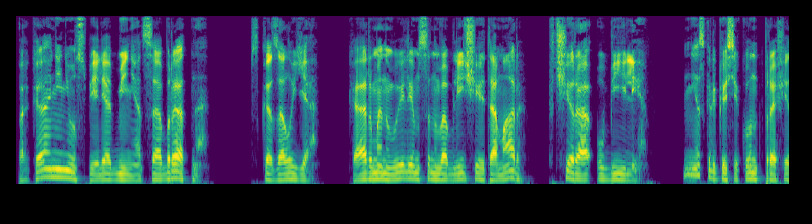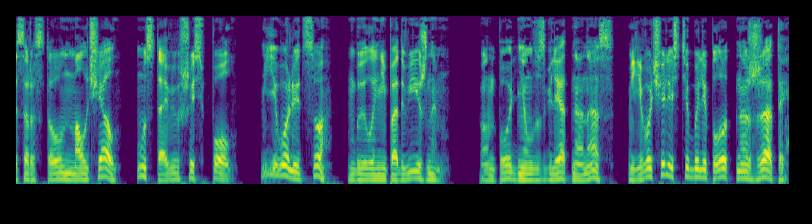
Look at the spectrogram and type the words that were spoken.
пока они не успели обменяться обратно. Сказал я. Кармен Уильямсон в обличии Тамар вчера убили. Несколько секунд профессор Стоун молчал, уставившись в пол. Его лицо было неподвижным. Он поднял взгляд на нас, его челюсти были плотно сжаты,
